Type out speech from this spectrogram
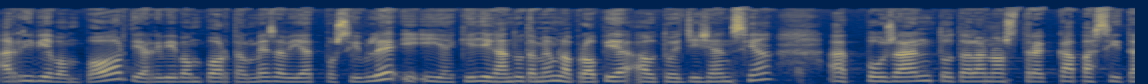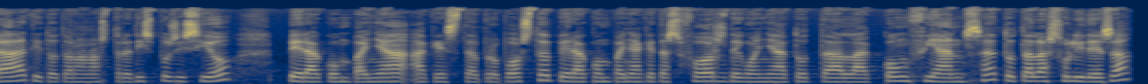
arribi a bon port, i arribi a bon port el més aviat possible i, i aquí lligant-ho també amb la pròpia autoexigència, eh, posant tota la nostra capacitat i tota la nostra disposició per acompanyar aquesta proposta, per acompanyar aquest esforç de guanyar tota la confiança, tota la solidesa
